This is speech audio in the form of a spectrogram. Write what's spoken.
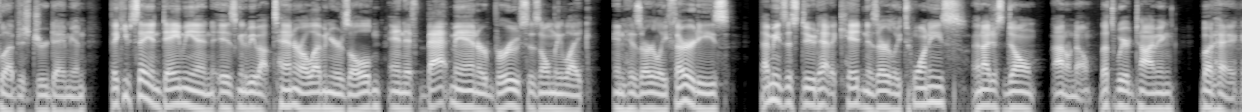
Gleb just drew Damian. They keep saying Damian is going to be about ten or eleven years old, and if Batman or Bruce is only like in his early thirties, that means this dude had a kid in his early twenties. And I just don't, I don't know. That's weird timing. But hey,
